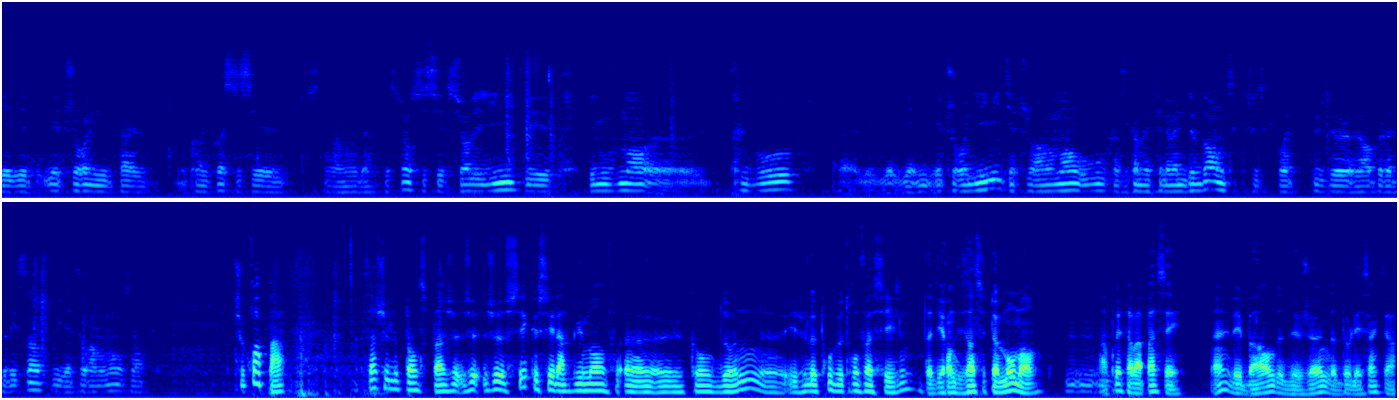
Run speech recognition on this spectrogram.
y a, toujours une. encore une fois, si c'est vraiment la question, si c'est sur les limites des, des mouvements euh, tribaux, il y, a toujours une limite, il y a toujours un moment où, enfin c'est comme le phénomène de bande, c'est quelque chose qui pourrait être plus de l'ordre de l'adolescence, où il y a toujours un moment où ça... Je crois pas. Ça, je ne le pense pas. Je, je, sais que c'est l'argument euh, qu'on donne euh, et je le trouve trop facile. C'est-à-dire en disant c'est un moment. Mm, mm, mm. Après, ça va passer. Hein, les bandes de jeunes, d'adolescents, etc.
